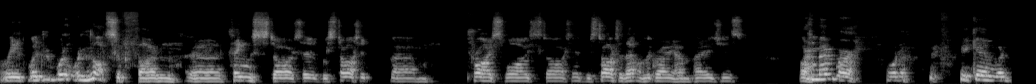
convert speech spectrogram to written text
We, we, lots of fun. Uh, things started. We started um, price wise. Started. We started that on the Greyhound pages. I remember when again when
